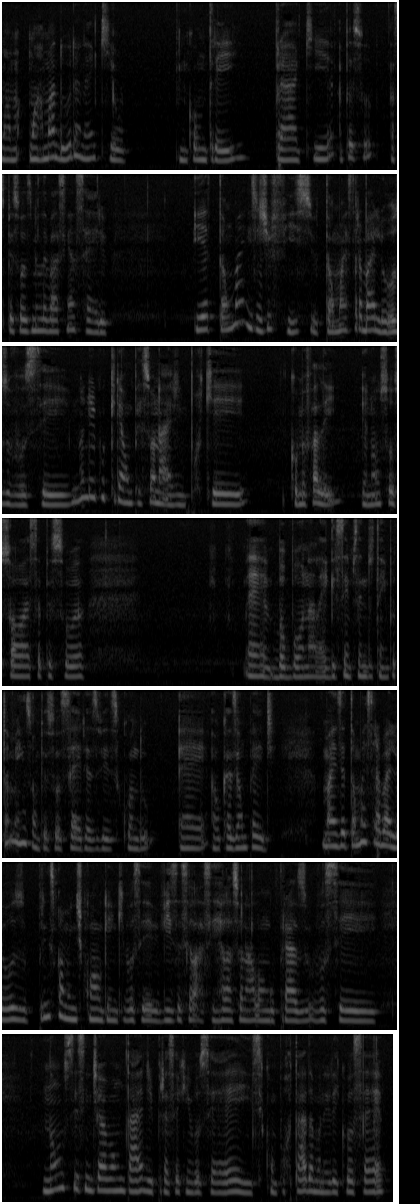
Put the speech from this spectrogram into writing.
uma, uma armadura, né, que eu encontrei para que pessoa, as pessoas me levassem a sério. E é tão mais difícil, tão mais trabalhoso você. Não digo criar um personagem, porque, como eu falei, eu não sou só essa pessoa é, bobona, alegre 100% do tempo. Eu também sou uma pessoa séria, às vezes, quando é, a ocasião pede. Mas é tão mais trabalhoso, principalmente com alguém que você visa, sei lá, se relacionar a longo prazo, você não se sentir à vontade para ser quem você é e se comportar da maneira que você é.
